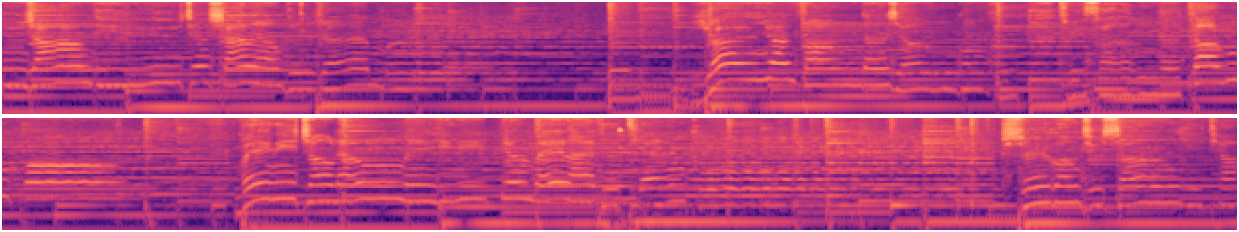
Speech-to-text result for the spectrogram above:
运让你遇见善良的人们，愿远方的阳光和璀璨的灯火为你照亮就像一条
